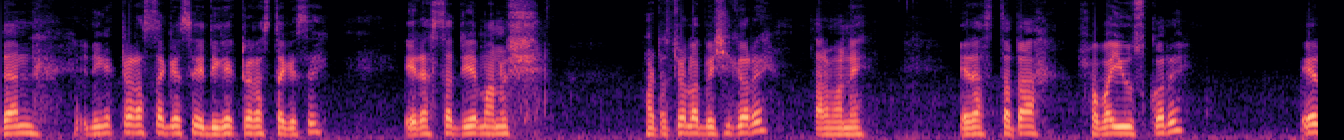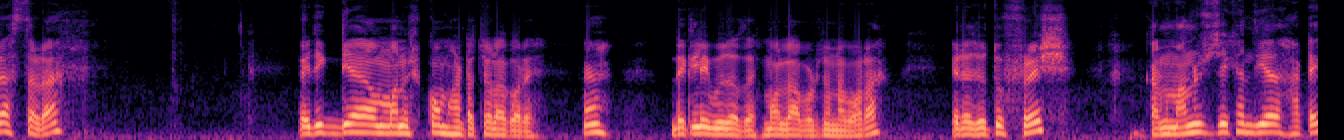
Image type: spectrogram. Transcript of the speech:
দেন এদিকে একটা রাস্তা গেছে, এদিকে একটা রাস্তা গেছে। এই রাস্তা দিয়ে মানুষ হাঁটাচলা বেশি করে, তার মানে এই রাস্তাটা সবাই ইউজ করে। এই রাস্তাটা এদিক দিয়ে মানুষ কম হাঁটাচলা করে হ্যাঁ? দেখলেই বোঝা যায় ময়লা আবর্জনা ভরা। এটা যেহেতু ফ্রেশ কারণ মানুষ যেখান দিয়ে হাঁটে,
